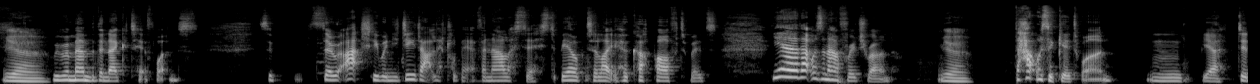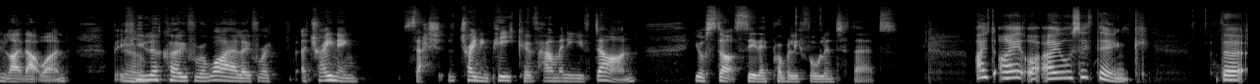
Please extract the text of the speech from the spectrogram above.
yeah. We remember the negative ones. So, so actually, when you do that little bit of analysis to be able to like hook up afterwards, yeah, that was an average run. Yeah. That was a good one. Mm, yeah, didn't like that one. But if Yeah. you look over a while, over a, a training session, training peak of how many you've done, you'll start to see they probably fall into thirds. I, I, I also think that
